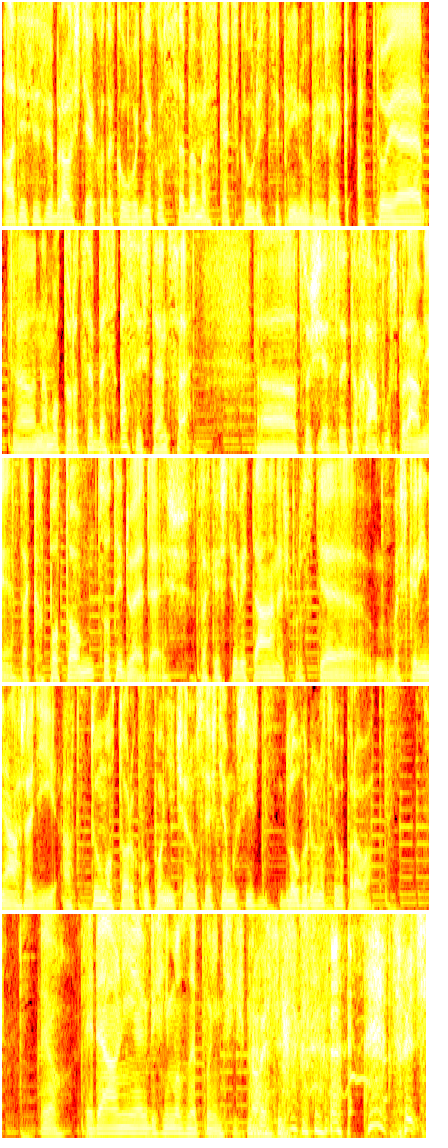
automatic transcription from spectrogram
Ale ty jsi vybral ještě jako takovou hodně jako sebe mrskačskou disciplínu, bych řekl, a to je eh, na motorce bez asistence. Uh, což jestli to chápu správně, tak potom, co ty dojedeš, tak ještě vytáhneš prostě veškerý nářadí a tu motorku poničenou si ještě musíš dlouho do noci opravovat. Jo, ideální je, když ji moc neponičíš. No, což,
